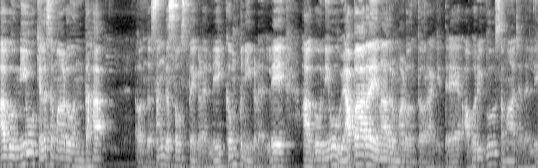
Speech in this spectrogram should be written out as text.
ಹಾಗೂ ನೀವು ಕೆಲಸ ಮಾಡುವಂತಹ ಒಂದು ಸಂಘ ಸಂಸ್ಥೆಗಳಲ್ಲಿ, ಕಂಪನಿಗಳಲ್ಲಿ ಹಾಗೂ ನೀವು ವ್ಯಾಪಾರ ಏನಾದರೂ ಮಾಡುವಂಥವರಾಗಿದ್ದರೆ ಅವರಿಗೂ ಸಮಾಜದಲ್ಲಿ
